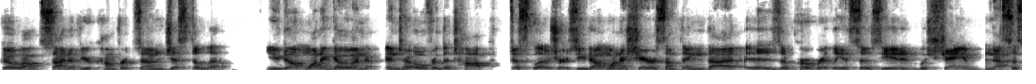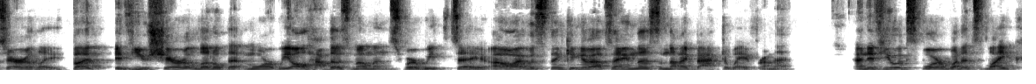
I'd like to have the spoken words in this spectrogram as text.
go outside of your comfort zone just a little you don't want to go in, into over the top disclosures. You don't want to share something that is appropriately associated with shame necessarily. But if you share a little bit more, we all have those moments where we say, Oh, I was thinking about saying this and then I backed away from it. And if you explore what it's like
